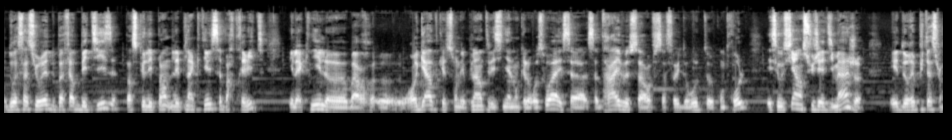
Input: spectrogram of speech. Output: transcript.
doit s'assurer de ne pas faire de bêtises parce que les, plaintes, les plaintes CNIL ça part très vite et la CNIL bah, regarde quelles sont les plaintes et les signalements qu'elle reçoit et ça, drive sa, feuille de route contrôle et c'est aussi un sujet d'image et de réputation.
